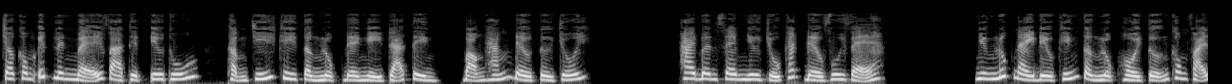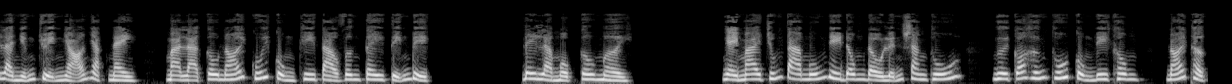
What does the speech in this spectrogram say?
cho không ít linh mễ và thịt yêu thú, thậm chí khi Tần Lục đề nghị trả tiền, bọn hắn đều từ chối. Hai bên xem như chủ khách đều vui vẻ. Nhưng lúc này điều khiến Tần Lục hồi tưởng không phải là những chuyện nhỏ nhặt này, mà là câu nói cuối cùng khi Tào Vân Tây tiễn biệt. Đây là một câu mời. Ngày mai chúng ta muốn đi đông đầu lĩnh săn thú, ngươi có hứng thú cùng đi không? Nói thật,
